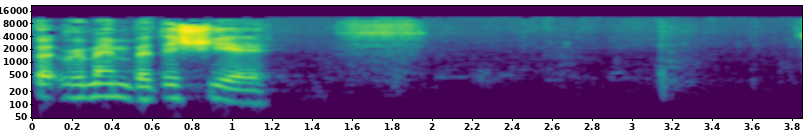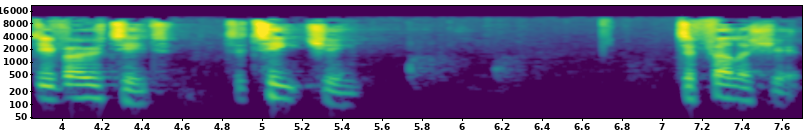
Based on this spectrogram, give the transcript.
but remember this year, devoted to teaching, to fellowship,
